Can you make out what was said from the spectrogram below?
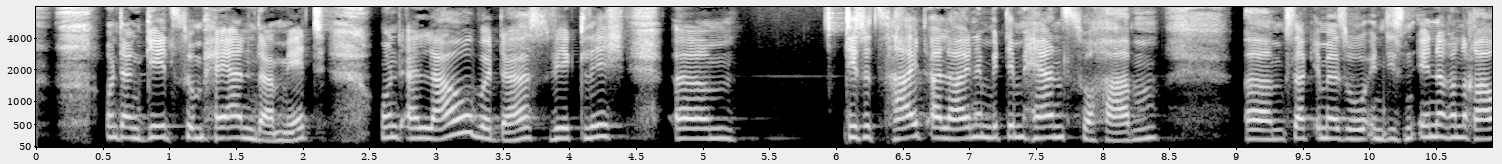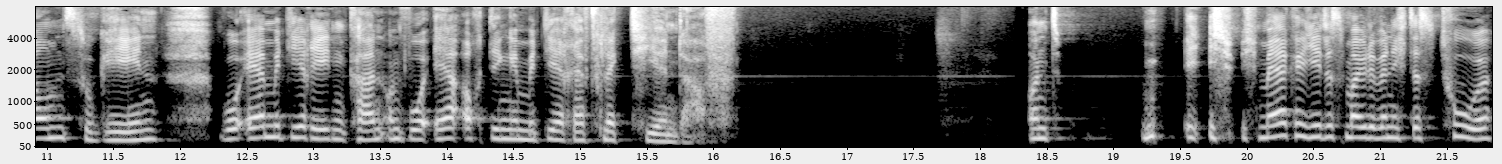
und dann geh zum Herrn damit und erlaube das wirklich, ähm, diese Zeit alleine mit dem Herrn zu haben, ähm, sag immer so, in diesen inneren Raum zu gehen, wo er mit dir reden kann und wo er auch Dinge mit dir reflektieren darf. Und ich, ich merke jedes Mal wieder, wenn ich das tue,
